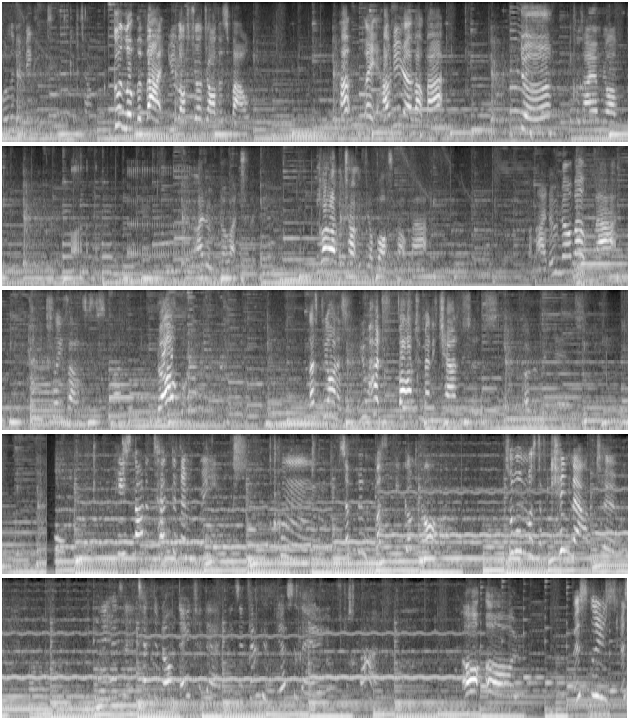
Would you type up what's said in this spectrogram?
We'll live in Beacon Town. Good luck with that. You lost your job as well. How, wait, how do you know about that? Duh I am your. Uh, I don't know actually. Gotta have a chat with your boss about that. But I don't know about that. Can you please this one? No! Let's be honest, you had far too many chances over the years. He's not attended in weeks. Hmm, something must be going on. Someone must have kidnapped him.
